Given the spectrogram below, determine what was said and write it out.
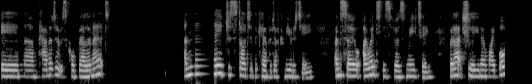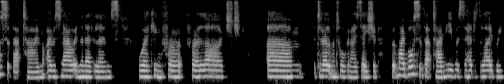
in um, Canada. It was called Bellanet. And they just started the KM for Dev community. And so I went to this first meeting, but actually, you know, my boss at that time, I was now in the Netherlands working for, for a large um, development organization. But my boss at that time, he was the head of the library.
